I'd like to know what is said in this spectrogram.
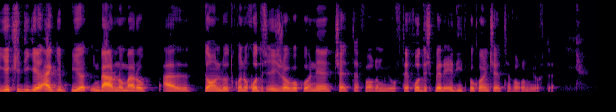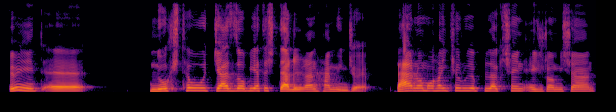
یکی دیگه اگه بیاد این برنامه رو دانلود کنه خودش اجرا بکنه چه اتفاقی میفته خودش بره edit بکنه چه اتفاقی میفته ببینید نکته و جذابیتش دقیقا همینجاست برنامه هایی که روی بلاکچین اجرا میشن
